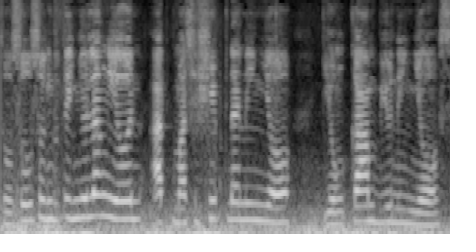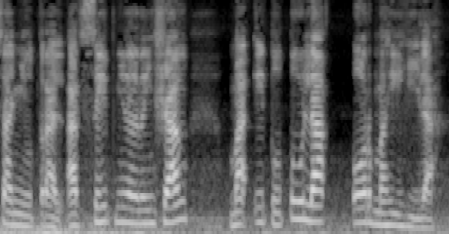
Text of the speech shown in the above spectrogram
So susundutin nyo lang yun at masiship na ninyo yung cambio ninyo sa neutral at safe nyo na rin siyang maitutulak or mahihila.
